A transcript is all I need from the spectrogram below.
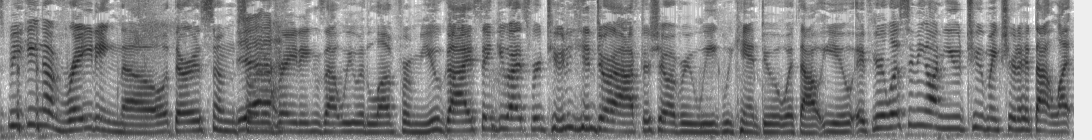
Speaking of rating, though, there is some sort Yeah. of ratings that we would love from you guys. Thank you guys for tuning into our after show every week. We can't do it without you. If you're listening on YouTube, make sure to hit that like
